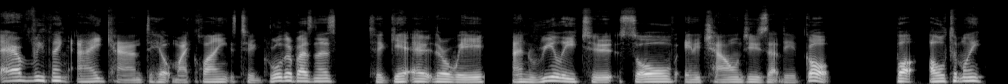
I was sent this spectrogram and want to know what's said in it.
everything I can to help my clients to grow their business, to get out their way, and really to solve any challenges that they've got. But ultimately,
